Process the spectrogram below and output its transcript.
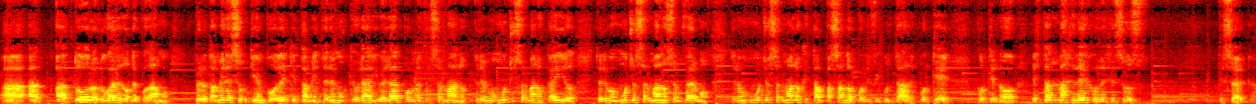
a, todos los lugares donde podamos. Pero también es un tiempo de que también tenemos que orar y velar por nuestros hermanos. Tenemos muchos hermanos caídos, tenemos muchos hermanos enfermos, tenemos muchos hermanos que están pasando por dificultades. ¿Por qué? Porque no están más lejos de Jesús que cerca.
